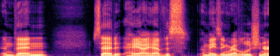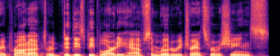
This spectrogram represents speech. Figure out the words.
and then said, "Hey, I have this amazing revolutionary product." Or did these people already have some rotary transfer machines?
